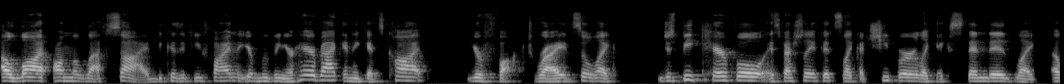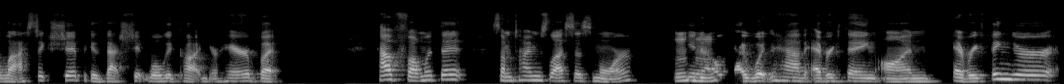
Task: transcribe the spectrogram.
a lot on the left side because if you find that you're moving your hair back and it gets caught, you're fucked, right? So like just be careful, especially if it's like a cheaper, like extended, like elastic shit, because that shit will get caught in your hair. But have fun with it. Sometimes less is more. Mm-hmm. You know, I wouldn't have everything on every finger.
